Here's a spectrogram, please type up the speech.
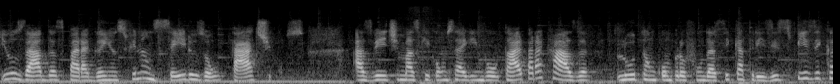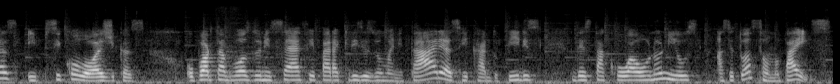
e usadas para ganhos financeiros ou táticos. As vítimas que conseguem voltar para casa lutam com profundas cicatrizes físicas e psicológicas. O porta-voz do Unicef para crises humanitárias, Ricardo Pires, destacou à ONU News a situação no país.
